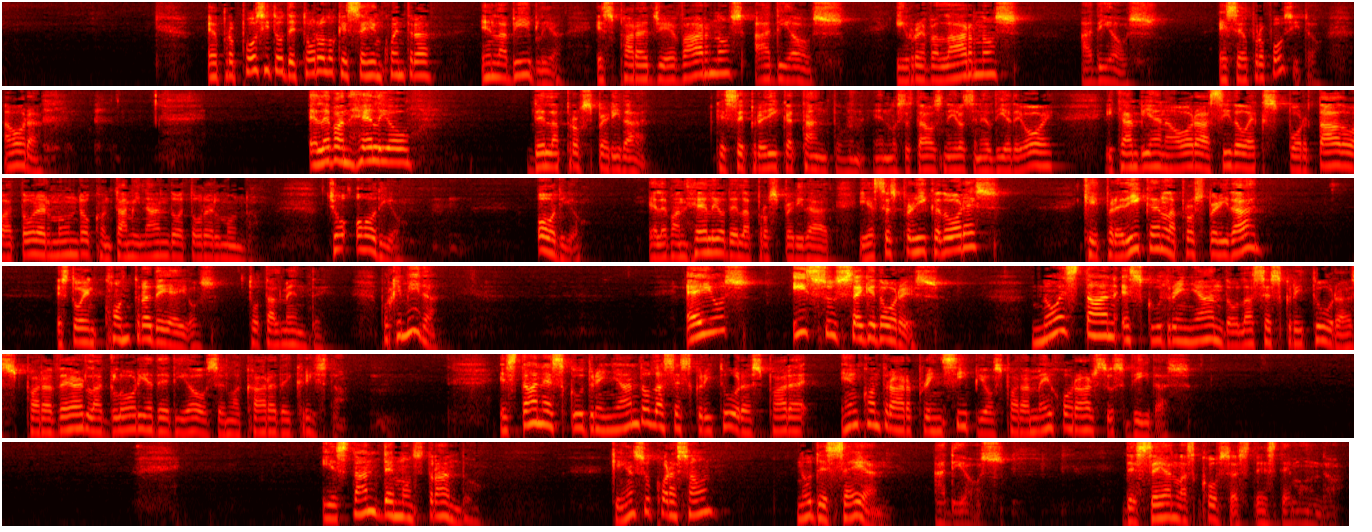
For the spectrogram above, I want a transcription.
El propósito de todo lo que se encuentra en la Biblia es para llevarnos a Dios y revelarnos a Dios. Es el propósito. Ahora, el Evangelio de la prosperidad que se predica tanto en, los Estados Unidos en el día de hoy y también ahora ha sido exportado a todo el mundo, contaminando a todo el mundo. Yo odio, odio el Evangelio de la prosperidad. Y esos predicadores que predican la prosperidad, estoy en contra de ellos totalmente. Porque mira, ellos y sus seguidores no están escudriñando las escrituras para ver la gloria de Dios en la cara de Cristo. Están escudriñando las escrituras para encontrar principios para mejorar sus vidas. Y están demostrando que en su corazón no desean a Dios, desean las cosas de este mundo.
